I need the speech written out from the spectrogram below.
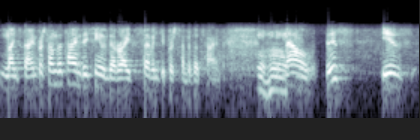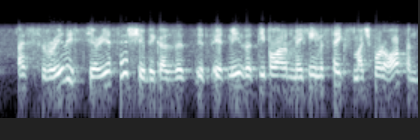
99% of the time. They think they're right 70% of the time. Mm-hmm. Now, this is a really serious issue because it, it, it means that people are making mistakes much more often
